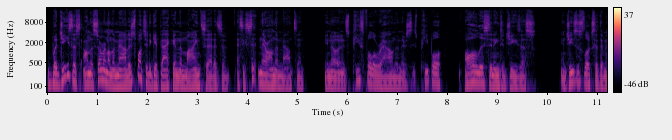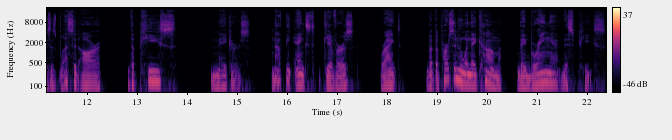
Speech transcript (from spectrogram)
but Jesus on the Sermon on the Mount, I just want you to get back in the mindset as a, as he's sitting there on the mountain, you know, and it's peaceful around, and there's these people all listening to Jesus, and Jesus looks at them and says, "Blessed are the peace makers, not the angst givers, right? But the person who, when they come, they bring this peace,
